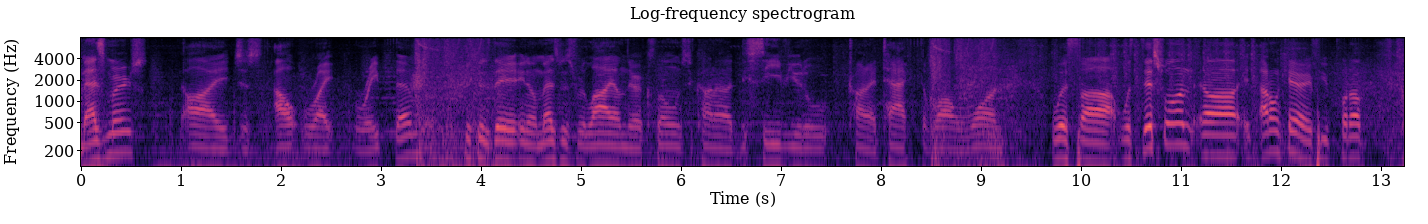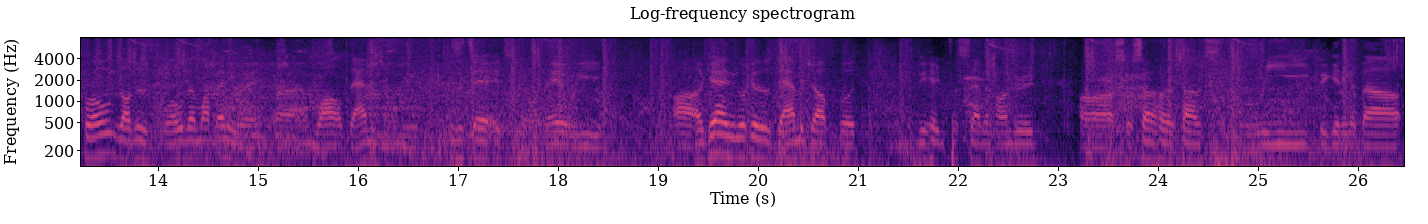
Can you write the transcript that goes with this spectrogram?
mesmers. I just outright rape them because they you know mesmers rely on their clones to kind of deceive you to try to attack the wrong one with uh, with this one, uh, it, I don't care if you put up clones. I'll just blow them up anyway uh, while damaging you because it's a, it's you know an AOE. Uh, again, you look at this damage output. You're hitting for 700. Uh, so 700 times three, you're getting about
